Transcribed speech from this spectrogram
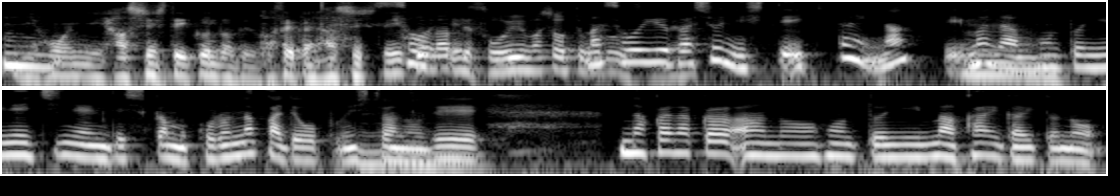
う日本に発信していくんだというか、世界に発信していくんだってそういう場所ってことですね。まあ、そういう場所にしていきたいなってまだ本当にね1年でしかもコロナ禍でオープンしたので。なかなかあの本当にまあ海外との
